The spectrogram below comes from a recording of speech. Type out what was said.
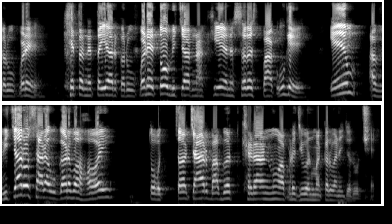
કરવું પડે, ખેતરને તૈયાર કરવું પડે તો વિચાર નાખીએ અને સરસ પાક ઉગે. એમ આ વિચારો સારા ઉગાડવા હોય તો ચાર બાબત ખેડાણનું આપણે જીવનમાં કરવાની જરૂર છે.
